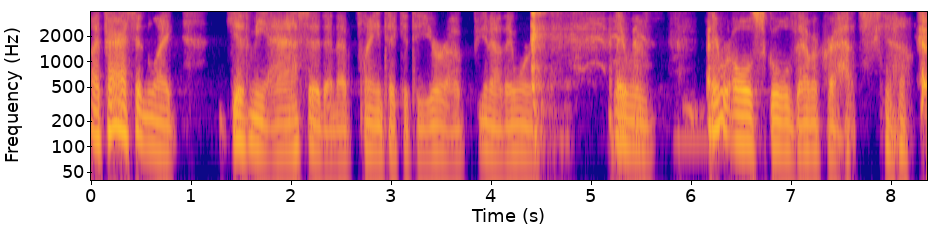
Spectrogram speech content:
my parents didn't like give me acid and a plane ticket to Europe. You know, they weren't. They were. They were old school Democrats. You know,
